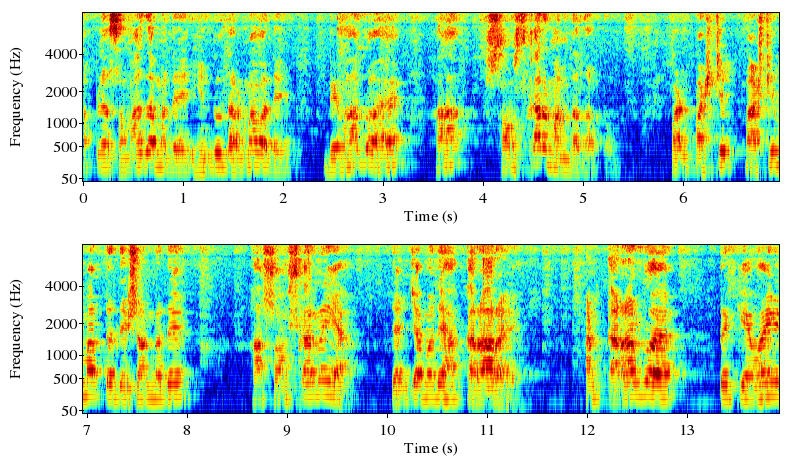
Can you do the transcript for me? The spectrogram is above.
आपल्या समाजामध्ये हिंदू धर्मामध्ये विवाह जो आहे हा संस्कार मानला जातो. पण पश्चिम पाश्चिमात्य देशांमध्ये हा संस्कार नाही आहे. त्यांच्यामध्ये हा करार आहे. आणि करार जो आहे ते केव्हाही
